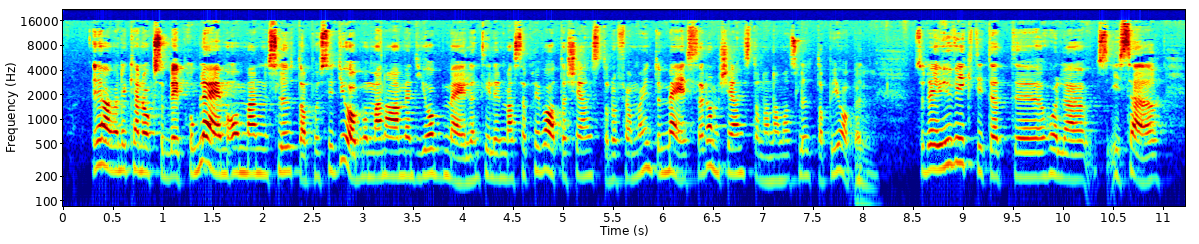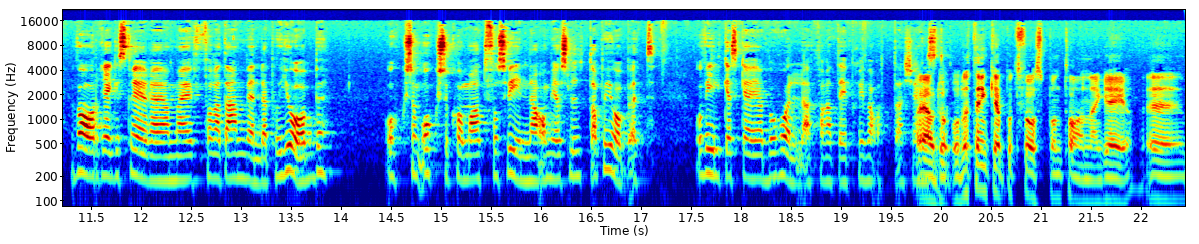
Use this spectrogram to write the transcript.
ja, men det kan också bli problem om man slutar på sitt jobb och man har använt jobbmailen till en massa privata tjänster. Då får man ju inte med sig de tjänsterna när man slutar på jobbet. Mm. Så det är ju viktigt att uh, hålla isär vad registrerar jag mig för att använda på jobb och som också kommer att försvinna om jag slutar på jobbet. Och vilka ska jag behålla för att det är privata tjänster? Ja, då, och då tänker jag på två spontana grejer. Eh,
